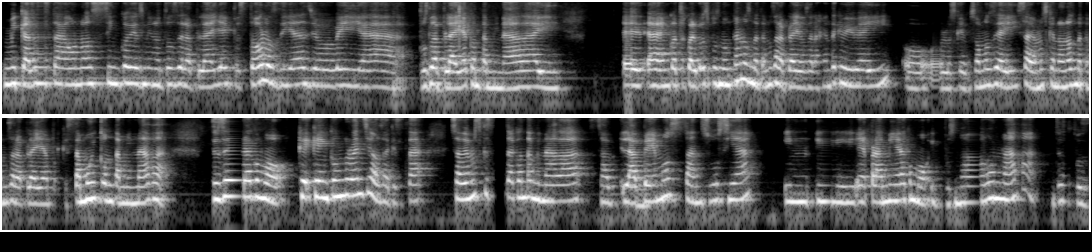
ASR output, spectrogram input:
mi casa está a unos 5 o 10 minutos de la playa y pues todos los días yo veía pues la playa contaminada y eh, en Coatzacoalcos pues nunca nos metemos a la playa, o sea, la gente que vive ahí o, los que somos de ahí sabemos que no nos metemos a la playa porque está muy contaminada. Entonces era como, qué, qué incongruencia, o sea, que está, sabemos que está contaminada, la vemos tan sucia y, eh, para mí era como, y pues no hago nada. Entonces pues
